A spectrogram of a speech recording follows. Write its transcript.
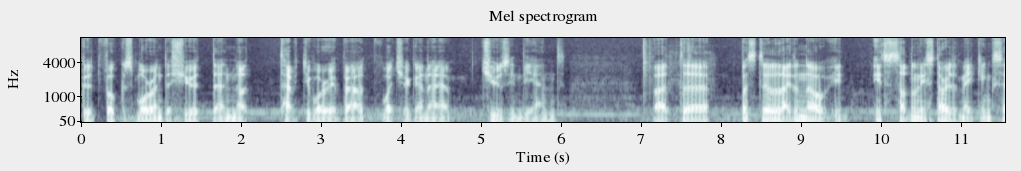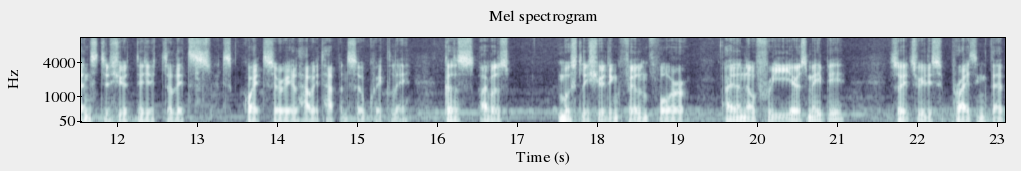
could focus more on the shoot and not have to worry about what you're gonna choose in the end. But uh, but still, I don't know. It it suddenly started making sense to shoot digital. It's it's quite surreal how it happened so quickly. Because I was mostly shooting film for I don't know three years maybe, so it's really surprising that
